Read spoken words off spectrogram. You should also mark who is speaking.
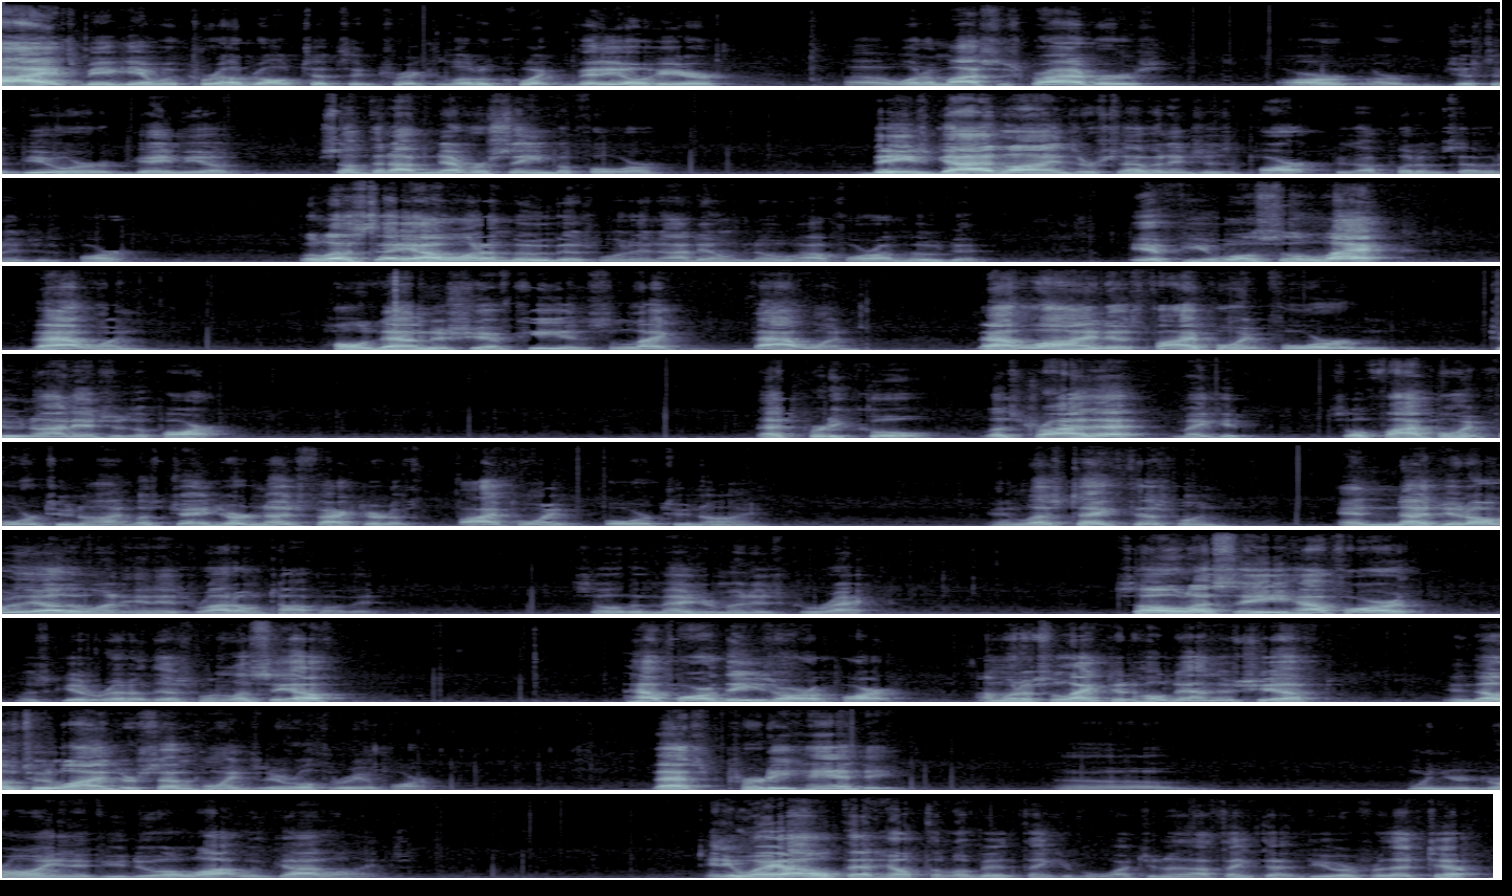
Speaker 1: Hi, it's me again with Corel Draw Tips and Tricks. A little quick video here. Uh, one of my subscribers or, or just a viewer gave me a, something I've never seen before. These guidelines are seven inches apart because I put them seven inches apart. But let's say I want to move this one and I don't know how far I moved it. If you will select that one, hold down the shift key and select that one, that line is 5.429 inches apart. That's pretty cool. Let's try that, make it, so 5.429. Let's change our nudge factor to 5.429. And let's take this one and nudge it over the other one and it's right on top of it. So the measurement is correct. So let's see how far, let's get rid of this one. Let's see how, how far these are apart. I'm going to select it, hold down the shift, and those two lines are 7.03 apart. That's pretty handy uh, when you're drawing if you do a lot with guidelines. Anyway, I hope that helped a little bit. Thank you for watching, and I thank that viewer for that tip.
